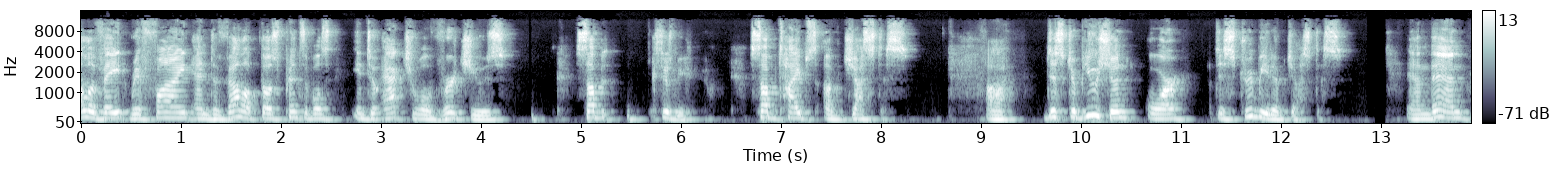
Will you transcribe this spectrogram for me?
elevate, refine, and develop those principles into actual virtues, sub, excuse me, subtypes of justice. Uh, distribution or distributive justice. And then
